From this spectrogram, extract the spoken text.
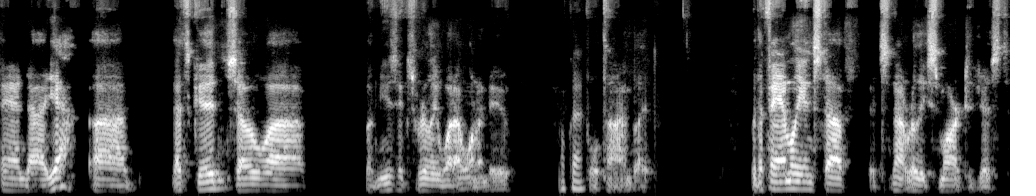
and uh, yeah, uh, that's good. So, uh, but music's really what I want to do. Okay, full time. But with a family and stuff, it's not really smart to just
